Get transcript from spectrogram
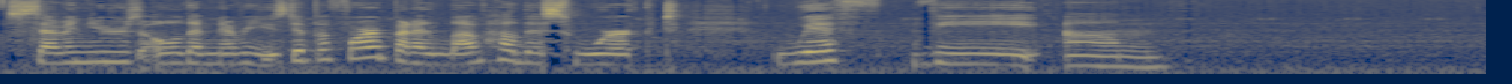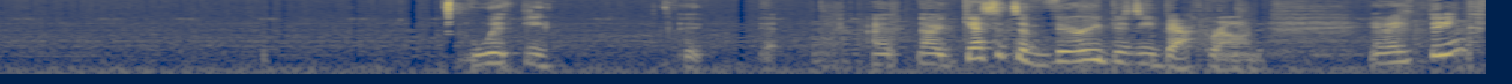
seven years old. I've never used it before, but I love how this worked with the um, with the I, I guess it's a very busy background, and I think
